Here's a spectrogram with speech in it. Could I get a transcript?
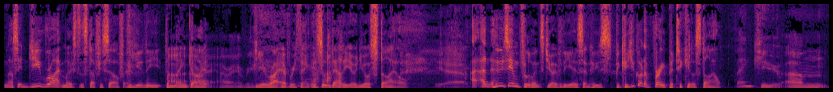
now, see, do you write most of the stuff yourself? Are you the, the main Uh, guy? I write, I write everything. You write everything. It's all down to you and your style. Yeah. And who's influenced you over the years? Then who's because you've got a very particular style. Thank you. Um,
